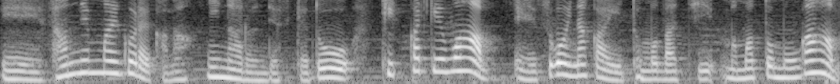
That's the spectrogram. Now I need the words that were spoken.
えー、3年前ぐらいかな？になるんですけどきっかけは、えー、すごい仲いい友達ママ友が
